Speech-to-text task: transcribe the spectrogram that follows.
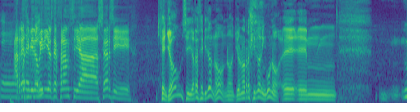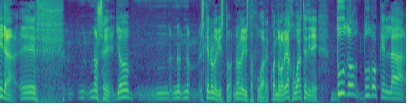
eh, Ha recibido vídeos de Francia, Sergi. ¿Quién yo? Si yo he recibido, no, no, yo no he recibido ninguno. Eh, em, mira, eh, no sé, yo no- no- es que no lo he visto, no lo he visto jugar. Cuando lo vea jugar te diré, dudo, dudo que en la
